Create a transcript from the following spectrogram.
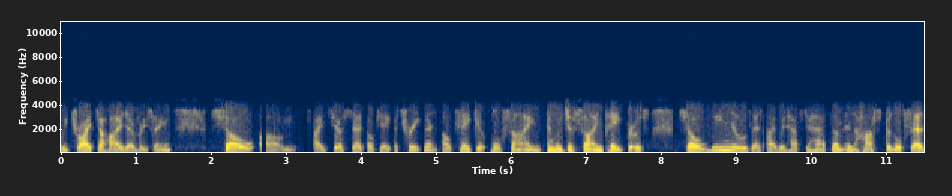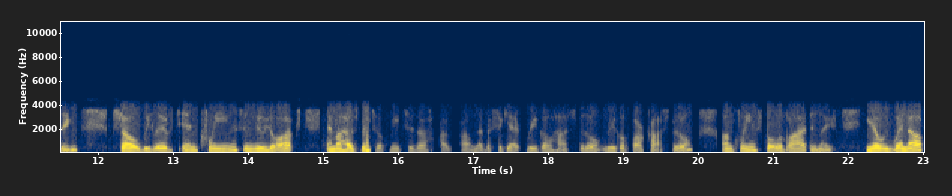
we tried to hide everything. So um, I just said, okay, a treatment, I'll take it, we'll sign. And we just signed papers. So we knew that I would have to have them in a hospital setting. so we lived in Queens, in New York, and my husband took me to the I'll never forget Regal Hospital, Rego Park Hospital on Queens Boulevard, and I, you know, we went up,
